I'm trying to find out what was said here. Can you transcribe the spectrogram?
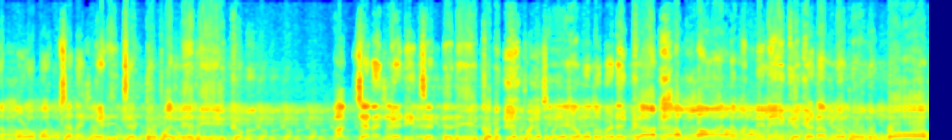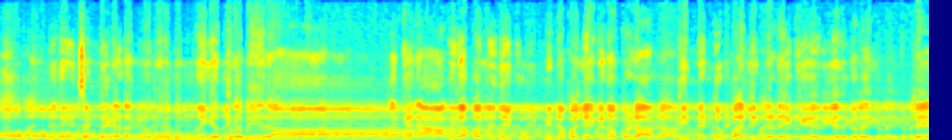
നമ്മൾ ഭക്ഷണം കഴിച്ചിട്ട് പല്ല് തേക്കും. ഭക്ഷണം കഴിച്ചിട്ട് തേക്കും. പക്ഷേ ഉതവെടുക്ക അള്ളാന്റെ മുന്നിലേക്ക് കടന്നു പോകുമ്പോ പല്ല് തേച്ചിട്ട് കടന്നു പോകുന്ന എത്ര പേരാ? രാവിലെ പല്ല് തേക്കും. പിന്നെ പല്ലേക്കണപ്പോഴാ തിന്നിട്ട് പല്ലിന്റെ ഇടയിൽ കേറിയത് കളയും. അല്ലേ?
